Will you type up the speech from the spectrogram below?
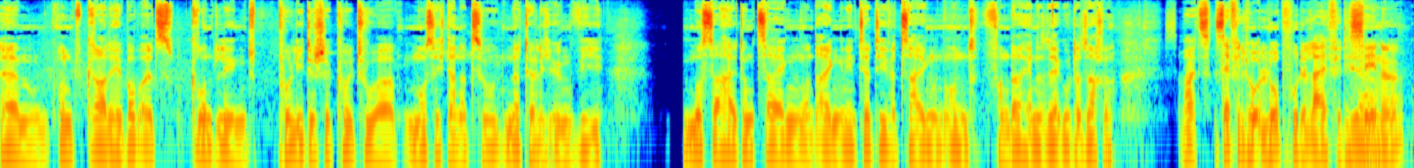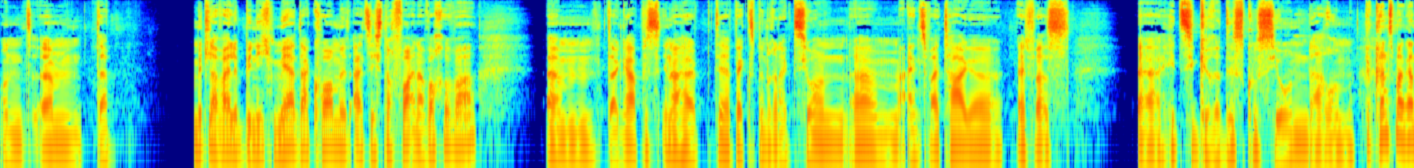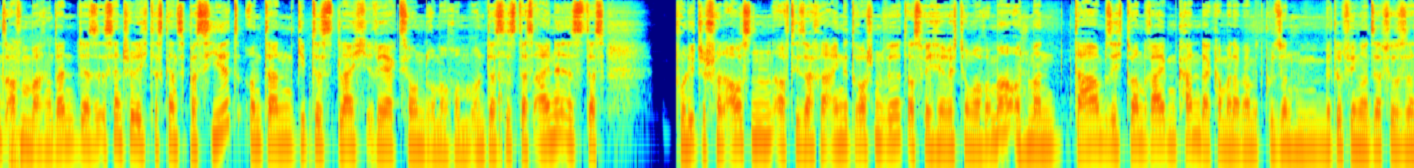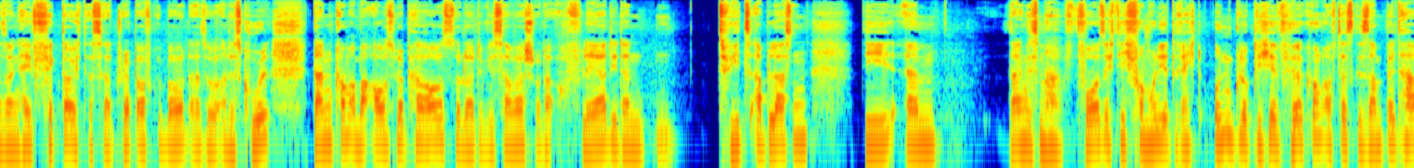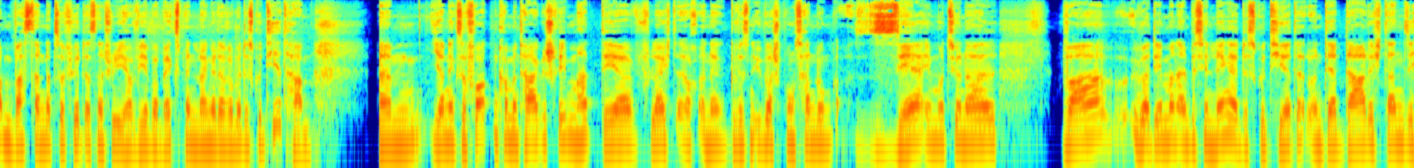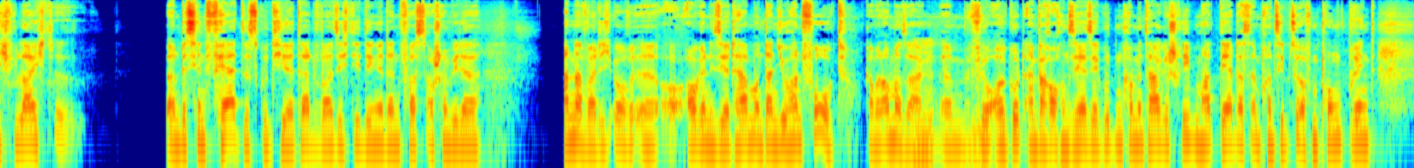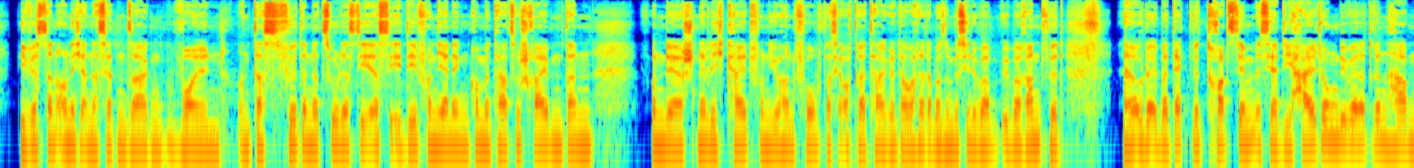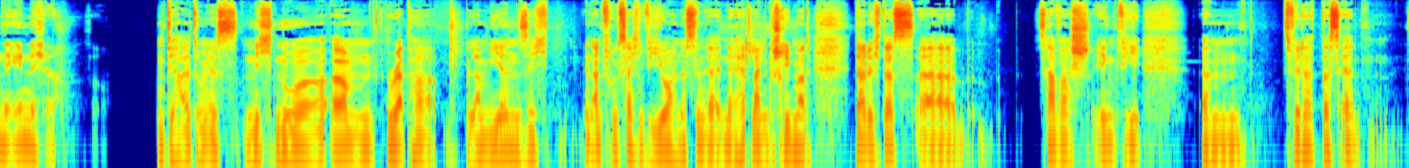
Ähm, und gerade Hip-Hop als grundlegend politische Kultur muss sich dann dazu natürlich irgendwie Musterhaltung zeigen und Eigeninitiative zeigen und von daher eine sehr gute Sache Das war jetzt sehr viel Lobhudelei für die ja. Szene und ähm, da mittlerweile bin ich mehr d'accord mit, als ich es noch vor einer Woche war. Ähm, da gab es innerhalb der Backspin-Redaktion ähm, ein, zwei Tage etwas äh, hitzigere Diskussionen darum. Wir können es mal ganz ähm, offen machen. Dann, das ist natürlich das Ganze passiert und dann gibt es gleich Reaktionen drumherum. Und das ja. ist das eine ist, dass politisch von außen auf die Sache eingedroschen wird, aus welcher Richtung auch immer, und man da sich dran reiben kann. Da kann man aber mit gesundem Mittelfinger und Selbstbewusstsein sagen, hey, fickt euch, das hat Rap aufgebaut, also alles cool. Dann kommen aber aus Rap heraus, so Leute wie Savage oder auch Flair, die dann Tweets ablassen, die, ähm, sagen wir es mal vorsichtig formuliert, recht unglückliche Wirkung auf das Gesamtbild haben, was dann dazu führt, dass natürlich auch wir bei Backspin lange darüber diskutiert haben ähm, Yannick sofort einen Kommentar geschrieben hat, der vielleicht auch in einer gewissen Übersprungshandlung sehr emotional war, über den man ein bisschen länger diskutiert hat und der dadurch dann sich vielleicht äh, ein bisschen fair diskutiert hat, weil sich die Dinge dann fast auch schon wieder anderweitig or äh, organisiert haben. Und dann Johann Vogt, kann man auch mal sagen, mhm. ähm, für mhm. All Good einfach auch einen sehr, sehr guten Kommentar geschrieben hat, der das im Prinzip so auf den Punkt bringt, wie wir es dann auch nicht anders hätten sagen wollen. Und das führt dann dazu, dass die erste Idee von Janik, einen Kommentar zu schreiben, dann von der Schnelligkeit von Johann Vogt, was ja auch drei Tage gedauert hat, aber so ein bisschen über, überrannt wird äh, oder überdeckt wird. Trotzdem ist ja die Haltung, die wir da drin haben, eine ähnliche. Und die Haltung ist nicht nur ähm, Rapper blamieren sich, in Anführungszeichen, wie Johannes in der, in der Headline geschrieben hat, dadurch, dass äh, Savage irgendwie ähm, twittert, dass er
